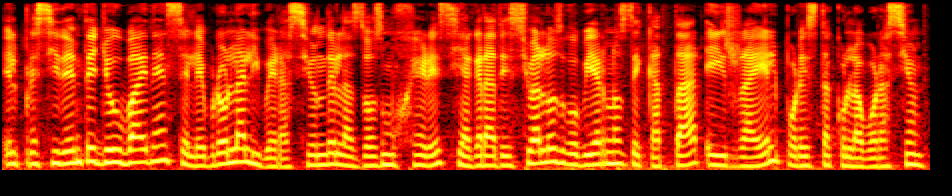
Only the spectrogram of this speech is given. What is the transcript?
El presidente Joe Biden celebró la liberación de las dos mujeres y agradeció a los gobiernos de Qatar e Israel por esta colaboración.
